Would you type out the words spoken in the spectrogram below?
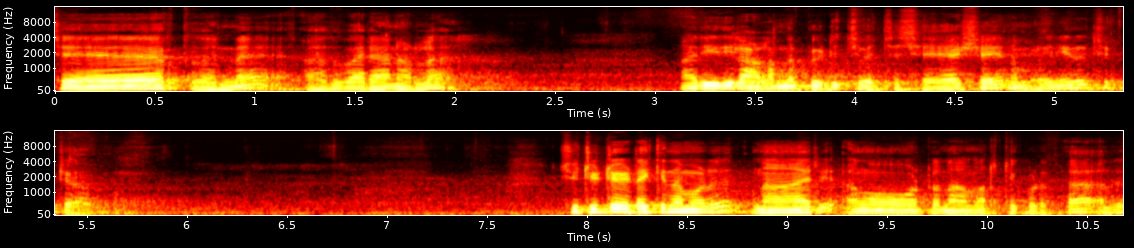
ചേർത്ത് തന്നെ അത് വരാനുള്ള ആ രീതിയിൽ അളന്ന് പിടിച്ചു വെച്ച ശേഷമേ നമ്മളിനി ഇത് ചുറ്റാവും ചുറ്റിട്ട് ഇടയ്ക്ക് നമ്മൾ നാര് അങ്ങോട്ടൊന്ന് അമർത്തി കൊടുത്താൽ അത്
